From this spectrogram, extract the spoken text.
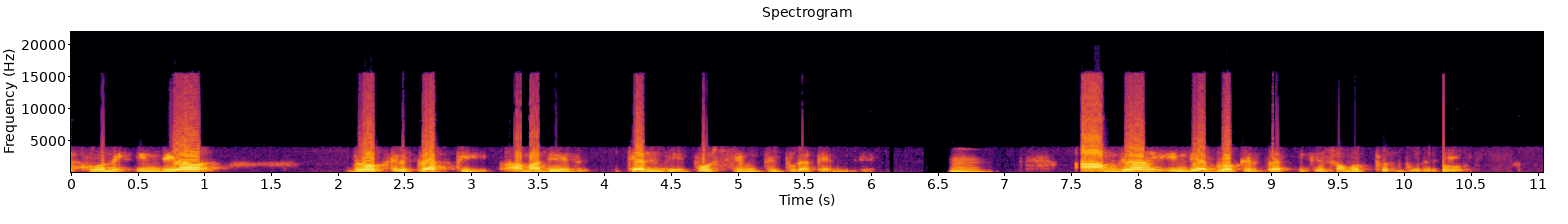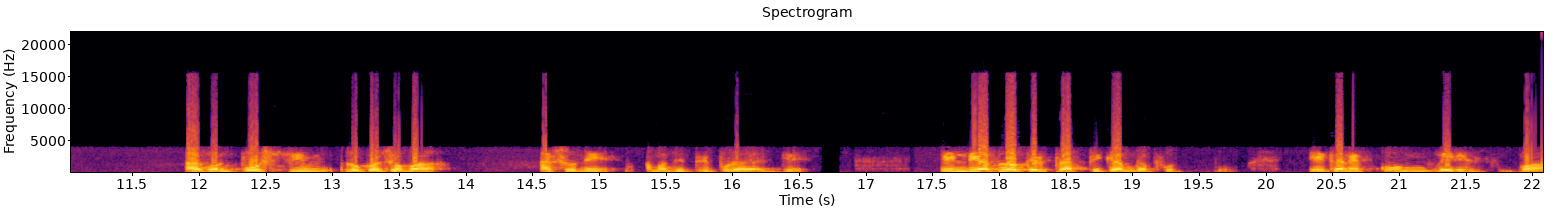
এখন ইন্ডিয়া ব্লকের প্রার্থী আমাদের কেন্দ্রে পশ্চিম ত্রিপুরা কেন্দ্রে। আমরা ইন্ডিয়া ব্লকের প্রার্থীকে সমর্থন করে এখন পশ্চিম লোকসভা আসনে আমাদের ত্রিপুরা রাজ্যে ইন্ডিয়া ব্লকের প্রার্থীকে আমরা ভোট দেব। এখানে কংগ্রেস বা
